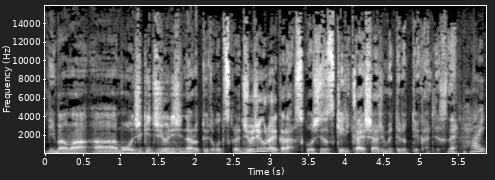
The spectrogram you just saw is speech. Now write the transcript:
今はあもうじき12時になるというところですから、10時ぐらいから少少しずつ切り返し始めてるっていう感じですね。はい。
